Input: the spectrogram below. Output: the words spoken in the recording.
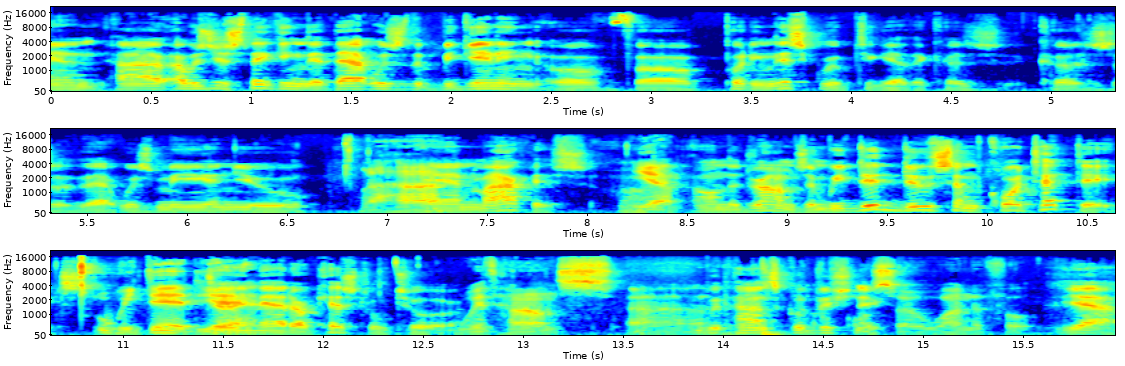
And uh, I was just thinking that that was the beginning of uh, putting this group together, because uh, that was me and you Uh-huh. and Marcus on, Yeah. on the drums, and we did do some quartet dates we did, yeah. during that orchestral tour with Hans. Uh, with Hans Glawischnig. So wonderful. Yeah,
